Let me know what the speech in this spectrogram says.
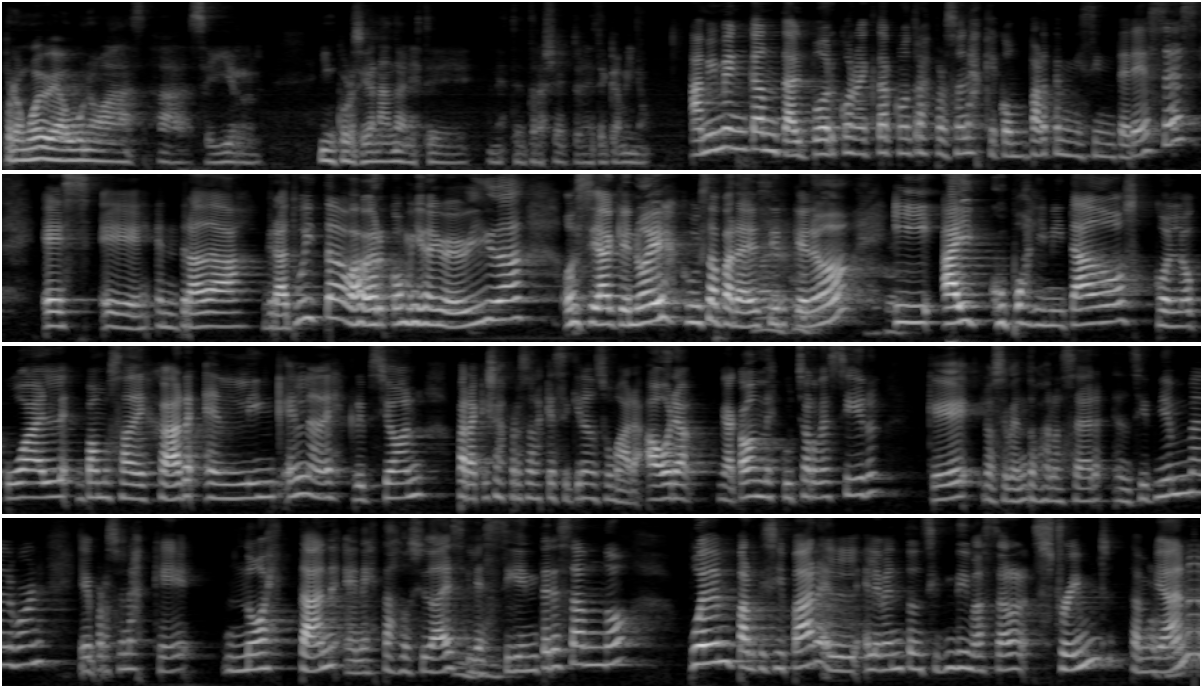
promueve a uno a, a seguir incursionando en este, en este trayecto, en este camino. A mí me encanta el poder conectar con otras personas que comparten mis intereses. Es eh, entrada gratuita, va a haber comida y bebida, o sea que no hay excusa para decir que no. Y hay cupos limitados, con lo cual vamos a dejar el link en la descripción para aquellas personas que se quieran sumar. Ahora, me acaban de escuchar decir que los eventos van a ser en Sydney y en Melbourne y hay personas que no están en estas dos ciudades y les sigue interesando, pueden participar. El, el, evento en Sydney va a ser streamed también.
